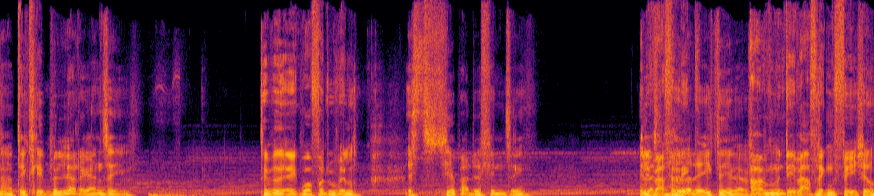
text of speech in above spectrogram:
Nå, det klip vil jeg da gerne se. Det ved jeg ikke, hvorfor du vil. Jeg siger bare, det findes ikke. Eller i hvert så fald hedder ikke- det ikke det i hvert fald. Ah, men det er i hvert fald ikke en facial.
